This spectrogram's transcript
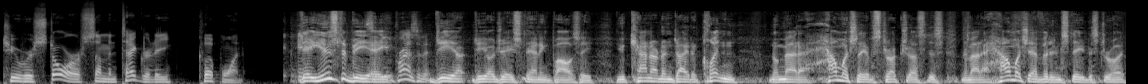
to restore some integrity. Clip one. There used to be a DOJ standing policy. You cannot indict a Clinton no matter how much they obstruct justice, no matter how much evidence they destroy,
